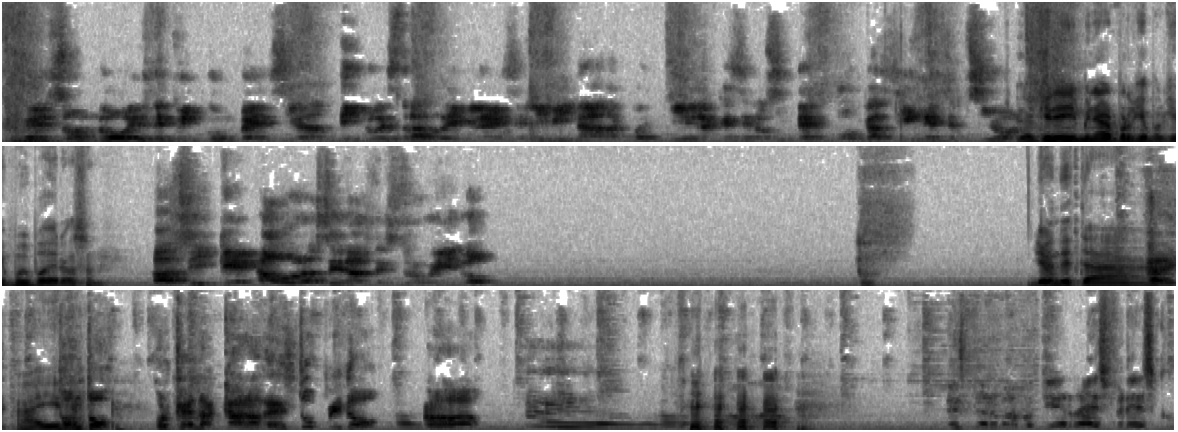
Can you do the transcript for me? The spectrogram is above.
Eso no es de tu incumbencia. Y nuestra regla es eliminar a cualquiera que se nos interponga sin excepción. Lo quiere eliminar porque porque es muy poderoso. Así que ahora serás destruido. ¿Y dónde está? ¡Hey! Ahí está. ¡Tonto! ¿Por qué la cara de estúpido? ¿Ah? Estar bajo tierra es fresco,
